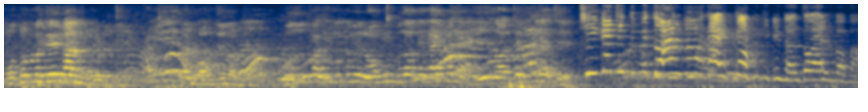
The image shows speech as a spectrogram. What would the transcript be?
প্রথম লোকে গান করেছে। লজ্জা লজ্জা বধু পাখি তুমি রঙিন বুলাতে গাইবে না? এই লজ্জার কি আছে? ঠিক আছে তুমি দয়াল বাবা গাই গান গিয়ে দাও দয়াল বাবা।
